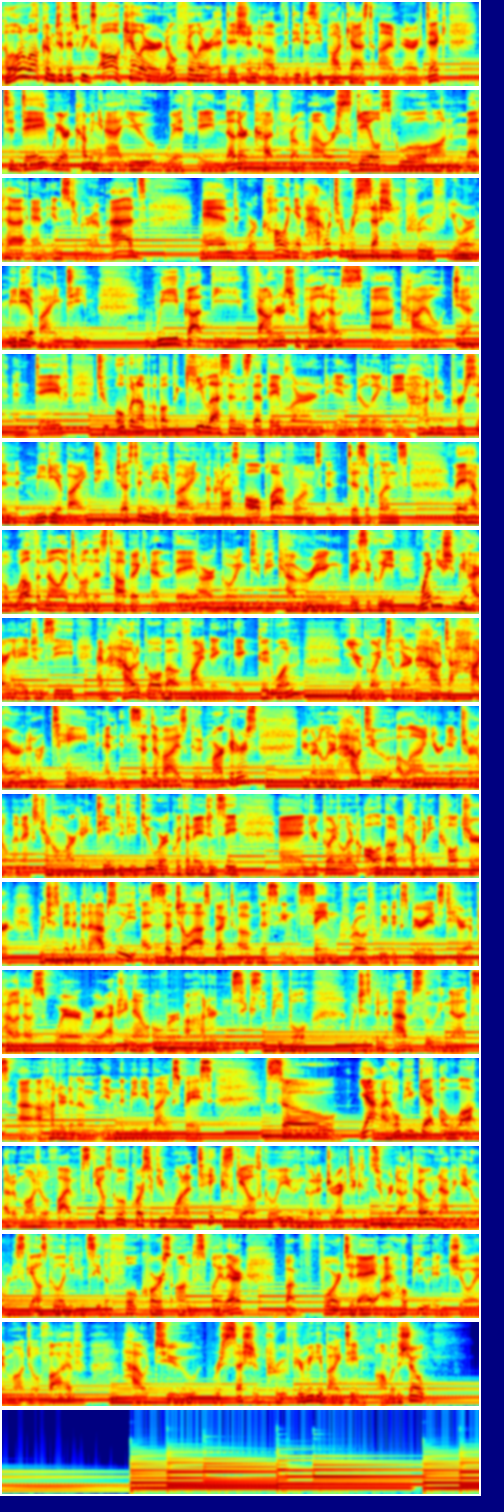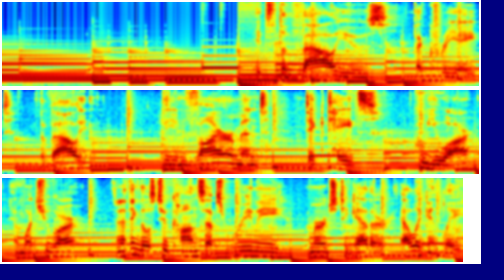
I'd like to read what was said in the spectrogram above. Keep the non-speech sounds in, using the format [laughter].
Hello and welcome to this week's all killer, no filler edition of the D2C podcast. I'm Eric Dyck. Today we are coming at you with another cut from our Scale School on Meta and Instagram ads, and we're calling it How to Recession Proof Your Media Buying Team. We've got the founders from Pilot House, uh, Kyle, Jeff, and Dave, to open up about the key lessons that they've learned in building a 100 person media buying team, just in media buying, across all platforms and disciplines. They have a wealth of knowledge on this topic, and they are going to be covering basically when you should be hiring an agency and how to go about finding a good one. You're going to learn how to hire and retain and incentivize good marketers. You're going to learn how to align your internal and external marketing teams if you do work with an agency and you're going to learn all about company culture, which has been an absolutely essential aspect of this insane growth we've experienced here at Pilot House, where we're actually now over 160 people, which has been absolutely nuts. Uh, 100 of them in the media buying space. So, yeah, I hope you get a lot out of Module 5 of Scale School. Of course, if you want to take Scale School, you can go to directtoconsumer.co, navigate over to Scale School, and you can see the full course on display there. But for today, I hope you enjoy Module 5 How to Recession Proof Your Media Buying Team. On with the show. It's the values that create the value. The environment dictates who you are and what you are. And I think those two concepts really merge together elegantly,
